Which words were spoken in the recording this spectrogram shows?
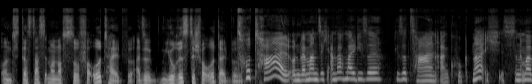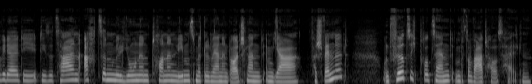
Und dass das immer noch so verurteilt wird, also juristisch verurteilt wird. Total. Und wenn man sich einfach mal diese, diese Zahlen anguckt, ne? Ich, es sind immer wieder die, diese Zahlen, 18 Millionen Tonnen Lebensmittel werden in Deutschland im Jahr verschwendet und 40 Prozent im Privathaushalten.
